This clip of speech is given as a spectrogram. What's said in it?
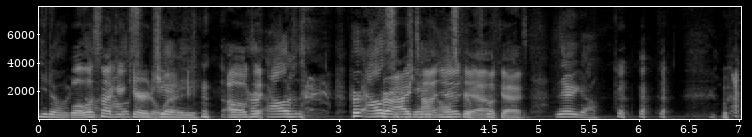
You know, Well, let's uh, not get Allison carried away. Janney, Oh, okay. Her, Alice, her Allison I, Janney Tanya? Oscar Yeah, okay. There you go.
